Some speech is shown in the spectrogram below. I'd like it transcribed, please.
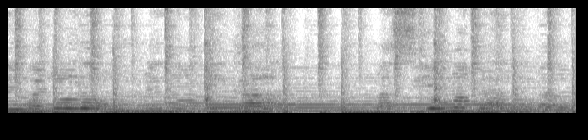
ni wanyolo, menoni ka, masio makalamba.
